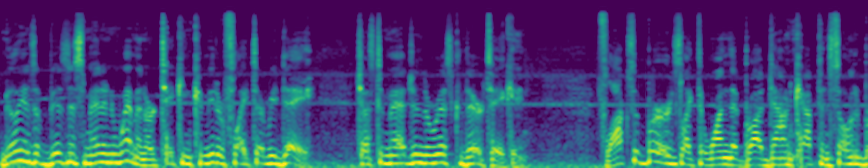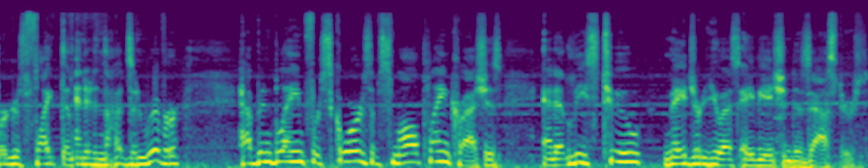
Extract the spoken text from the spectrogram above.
Millions of businessmen and women are taking commuter flights every day. Just imagine the risk they're taking. Flocks of birds, like the one that brought down Captain Sullenberger's flight that ended in the Hudson River, have been blamed for scores of small plane crashes and at least two major U.S. aviation disasters.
